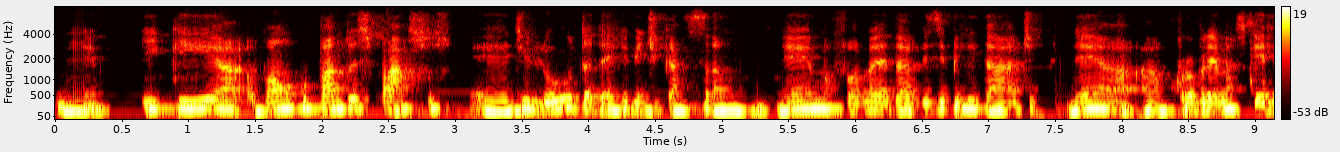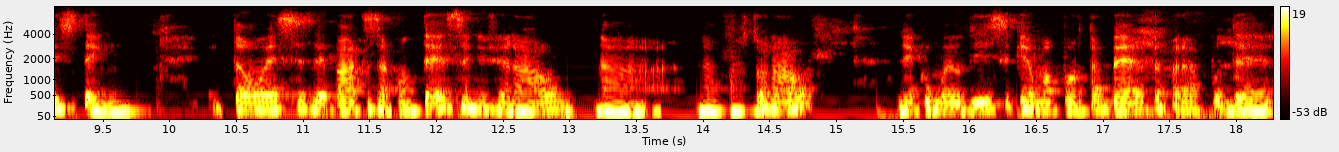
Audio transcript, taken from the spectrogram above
né, e que vão ocupando espaços é, de luta, de reivindicação, né, uma forma de dar visibilidade né, a, a, problemas que eles têm. Então, esses debates acontecem, em geral, na, na pastoral, né, como eu disse, que é uma porta aberta para poder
